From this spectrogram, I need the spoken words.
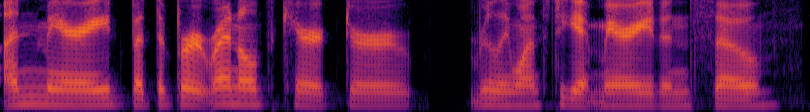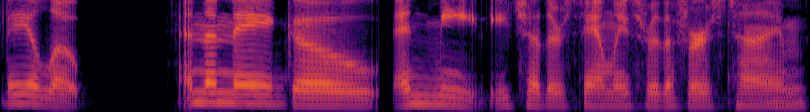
unmarried, but the Burt Reynolds character really wants to get married, and so they elope. And then they go and meet each other's families for the first time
